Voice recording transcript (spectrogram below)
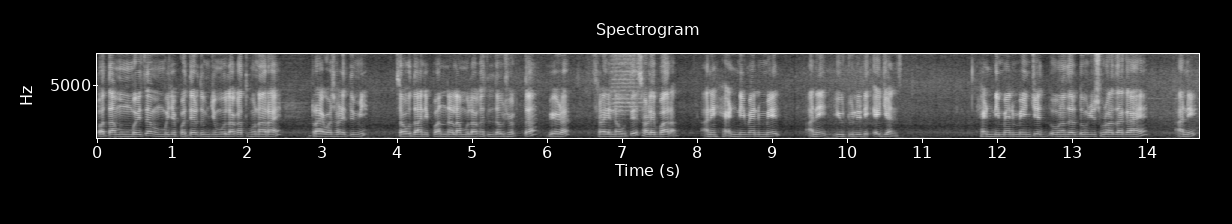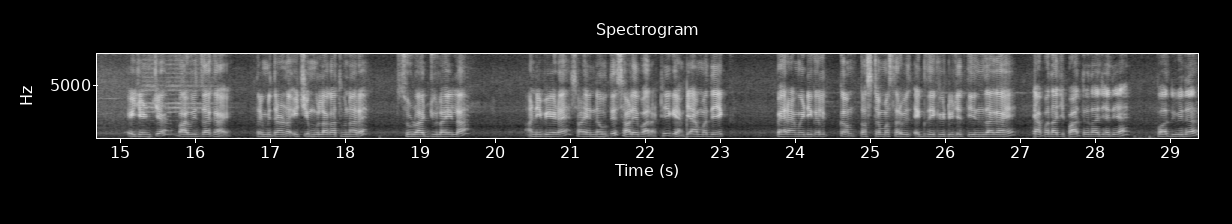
पत्ता मुंबईचा आहे. मुंबईच्या पत्त्यावर तुमची मुलाखत होणार आहे. ड्रायव्हरसाठी तुम्ही चौदा आणि पंधराला मुलाखतीला जाऊ शकता. वेळ साडेनऊ ते साडेबारा. आणि handyman male and utility agents. Handyman मेनचे दोन हजार दोनशे सोळा जागा आहे आणि एजंटच्या बावीस जागा आहे. तर मित्रांनो याची मुलाखत होणार आहे सोळा जुलैला आणि वेळ आहे साडेनऊ ते साडेबारा. ठीक आहे? यामध्ये एक पॅरामेडिकल कम कस्टमर सर्व्हिस एक्झिक्युटिव्हचे तीन जागा आहे. या पदाची पात्रता जी आहे आहे पदवीधर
